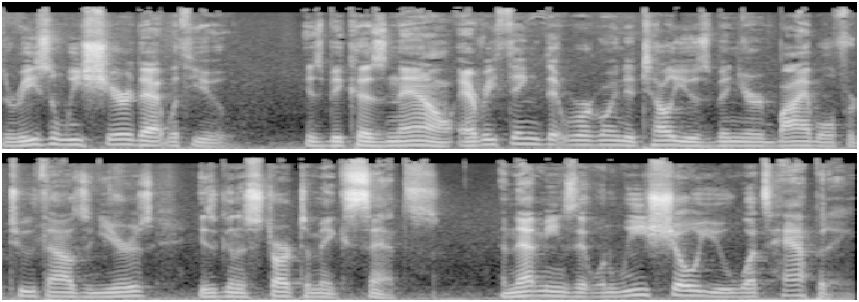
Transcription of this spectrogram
The reason we shared that with you is because now everything that we're going to tell you has been your Bible for 2,000 years is going to start to make sense. And that means that when we show you what's happening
